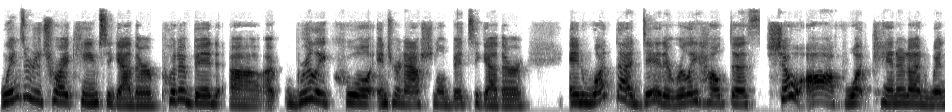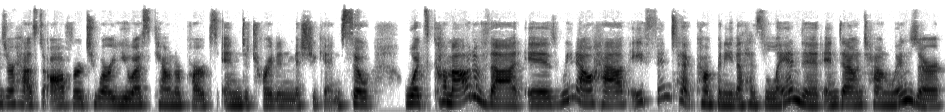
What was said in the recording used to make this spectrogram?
Windsor Detroit came together, put a bid, uh, a really cool international bid together. And what that did, it really helped us show off what Canada and Windsor has to offer to our US counterparts in Detroit and Michigan. So, what's come out of that is we now have a fintech company that has landed in downtown Windsor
